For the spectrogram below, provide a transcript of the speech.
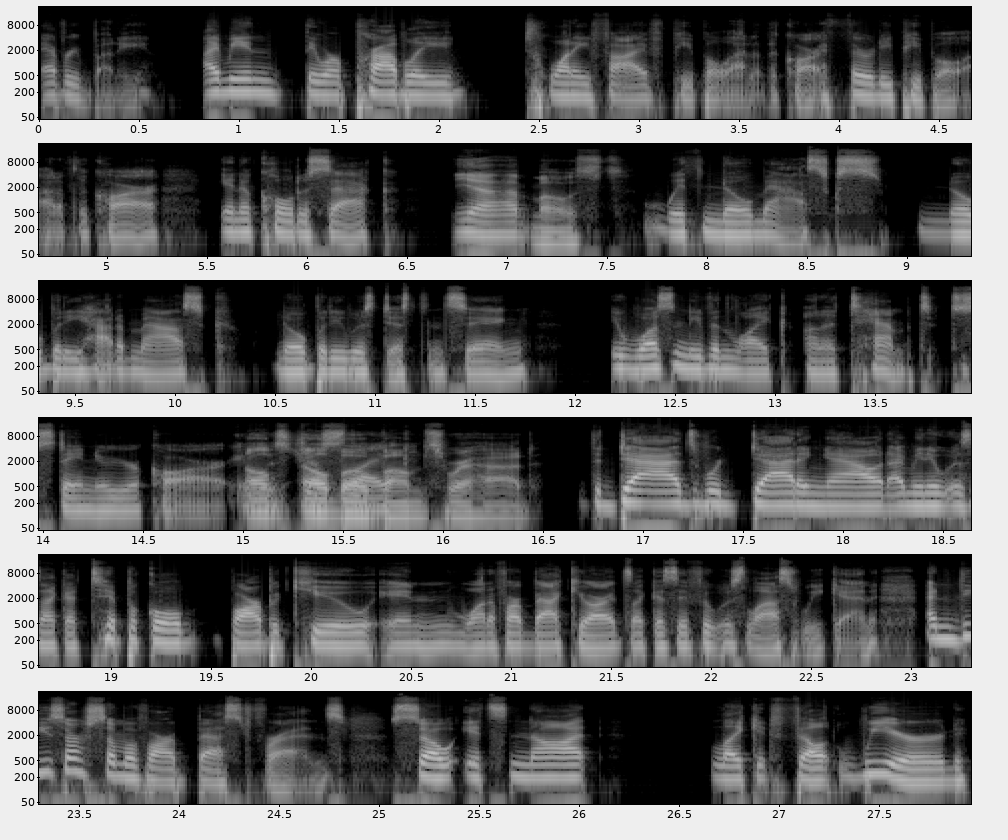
Everybody. I mean, there were probably 25 people out of the car, 30 people out of the car in a cul-de-sac yeah, at most. with no masks. Nobody had a mask. Nobody was distancing. It wasn't even like an attempt to stay near your car. It El- was just elbow like bumps were had. The dads were dadding out. I mean, it was like a typical barbecue in one of our backyards, like as if it was last weekend. And these are some of our best friends. So it's not like it felt weird.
